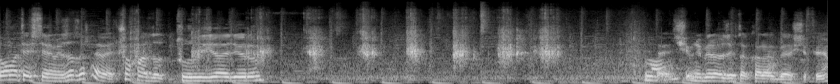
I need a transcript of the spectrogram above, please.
Domateslerimiz hazır. Evet çok fazla tuz rica ediyorum. Tamam. Evet şimdi birazcık da karabiber şefim.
